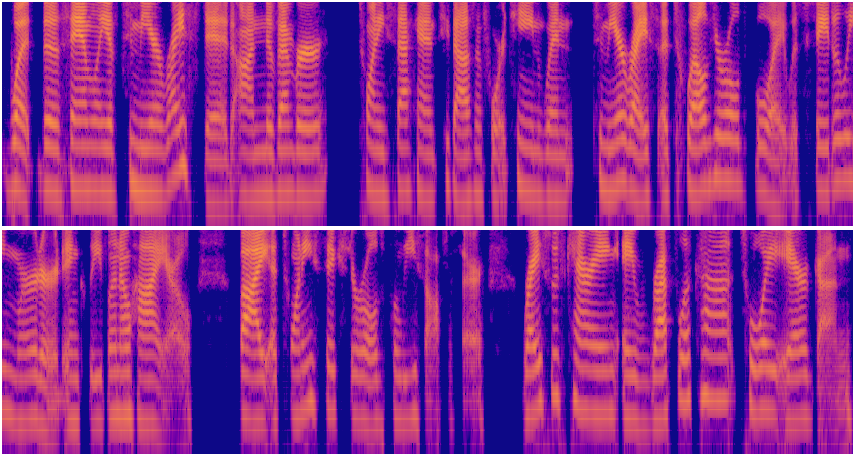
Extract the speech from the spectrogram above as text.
what the family of Tamir Rice did on November 22nd, 2014, when Tamir Rice, a 12 year old boy, was fatally murdered in Cleveland, Ohio by a 26 year old police officer. Rice was carrying a replica toy air gun,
